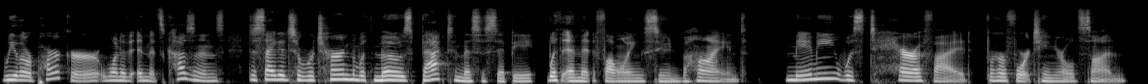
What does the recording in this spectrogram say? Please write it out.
Wheeler Parker, one of Emmett's cousins, decided to return with Mose back to Mississippi, with Emmett following soon behind. Mamie was terrified for her 14 year old son.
